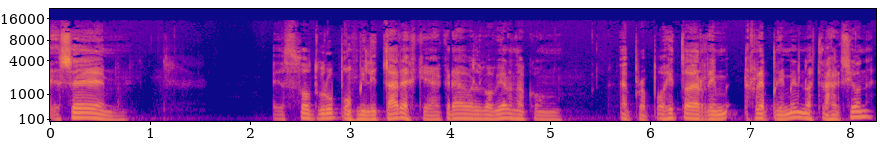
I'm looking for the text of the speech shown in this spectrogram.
ese, esos grupos militares que ha creado el gobierno con el propósito de reprimir nuestras acciones,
